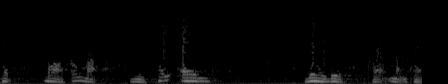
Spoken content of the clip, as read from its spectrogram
thịt bò con mập vì thấy em về được khỏe mạnh khỏe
